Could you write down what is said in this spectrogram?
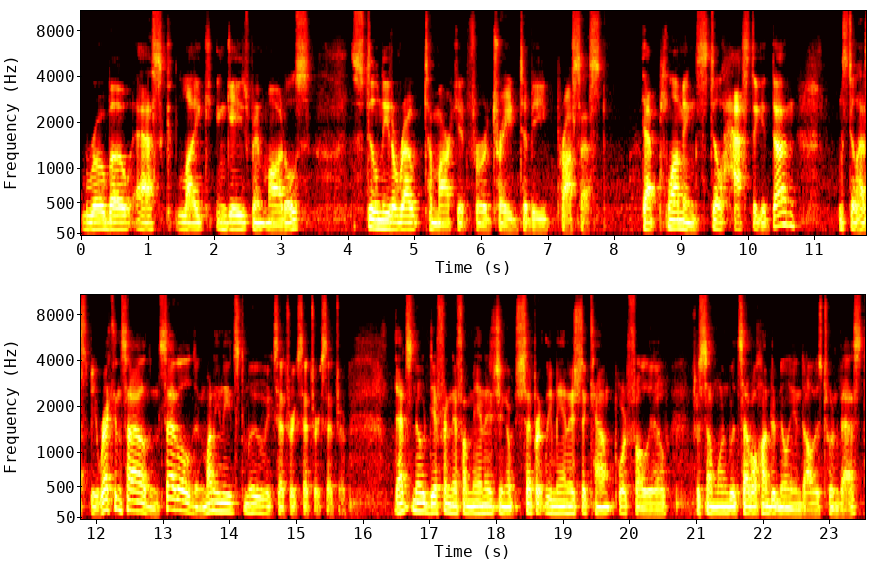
robo esque like engagement models still need a route to market for a trade to be processed. That plumbing still has to get done. It still has to be reconciled and settled, and money needs to move, et cetera, et cetera, et cetera. That's no different if I'm managing a separately managed account portfolio for someone with several hundred million dollars to invest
